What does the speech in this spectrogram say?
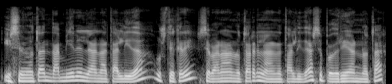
¿Y se notan también en la natalidad? ¿Usted cree? ¿Se van a notar en la natalidad? ¿Se podrían notar?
